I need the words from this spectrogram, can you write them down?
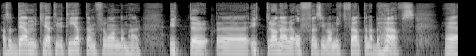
Alltså den kreativiteten kreativiteten från de här ytter, eh, yttrarna eller offensiva mittfältarna behövs. Eh,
